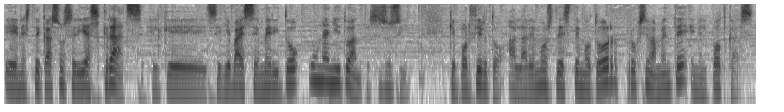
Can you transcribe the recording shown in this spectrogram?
En este caso sería Scratch, el que se lleva ese mérito un añito antes, eso sí. Que por cierto, hablaremos de este motor próximamente en el podcast.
